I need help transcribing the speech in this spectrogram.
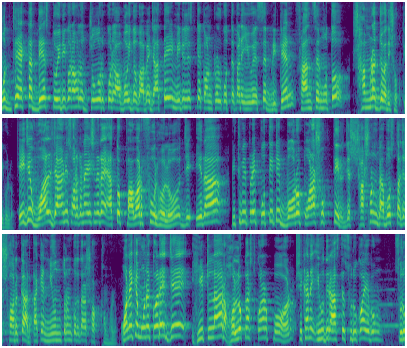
মধ্যে একটা দেশ তৈরি করা হলো জোর করে অবৈধভাবে, যাতে এই মিডিল ইস্টকে কন্ট্রোল করতে পারে ইউএসএ ব্রিটেন ফ্রান্সের মতো সাম্রাজ্যবাদী শক্তিগুলো। এই যে ওয়ার্ল্ড জার্নিস অর্গানাইজেশন এরা এত পাওয়ারফুল হলো যে এরা পৃথিবীর প্রায় প্রতিটি বড় পরাশক্তির যে শাসন ব্যবস্থা, যে সরকার, তাকে নিয়ন্ত্রণ করতে তারা সক্ষম হলো। অনেকে মনে করে যে হিটলার হলোকাস্ট করার পর সেখানে ইহুদিরা আসতে শুরু করে এবং শুরু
